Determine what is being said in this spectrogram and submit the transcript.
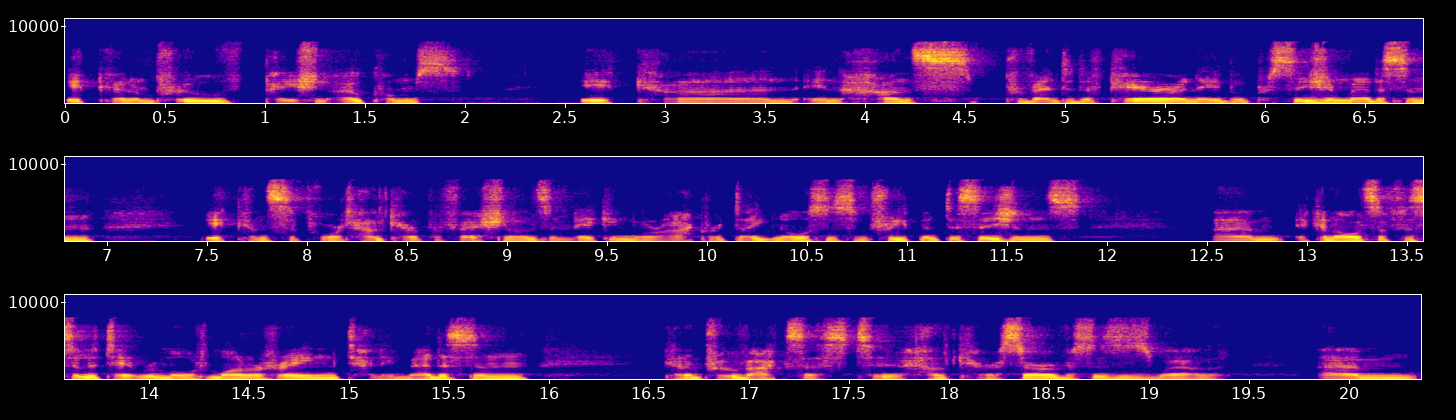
It can improve patient outcomes. It can enhance preventative care, enable precision medicine. It can support healthcare professionals in making more accurate diagnosis and treatment decisions. Um, it can also facilitate remote monitoring, telemedicine, can improve access to healthcare services as well. Um,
